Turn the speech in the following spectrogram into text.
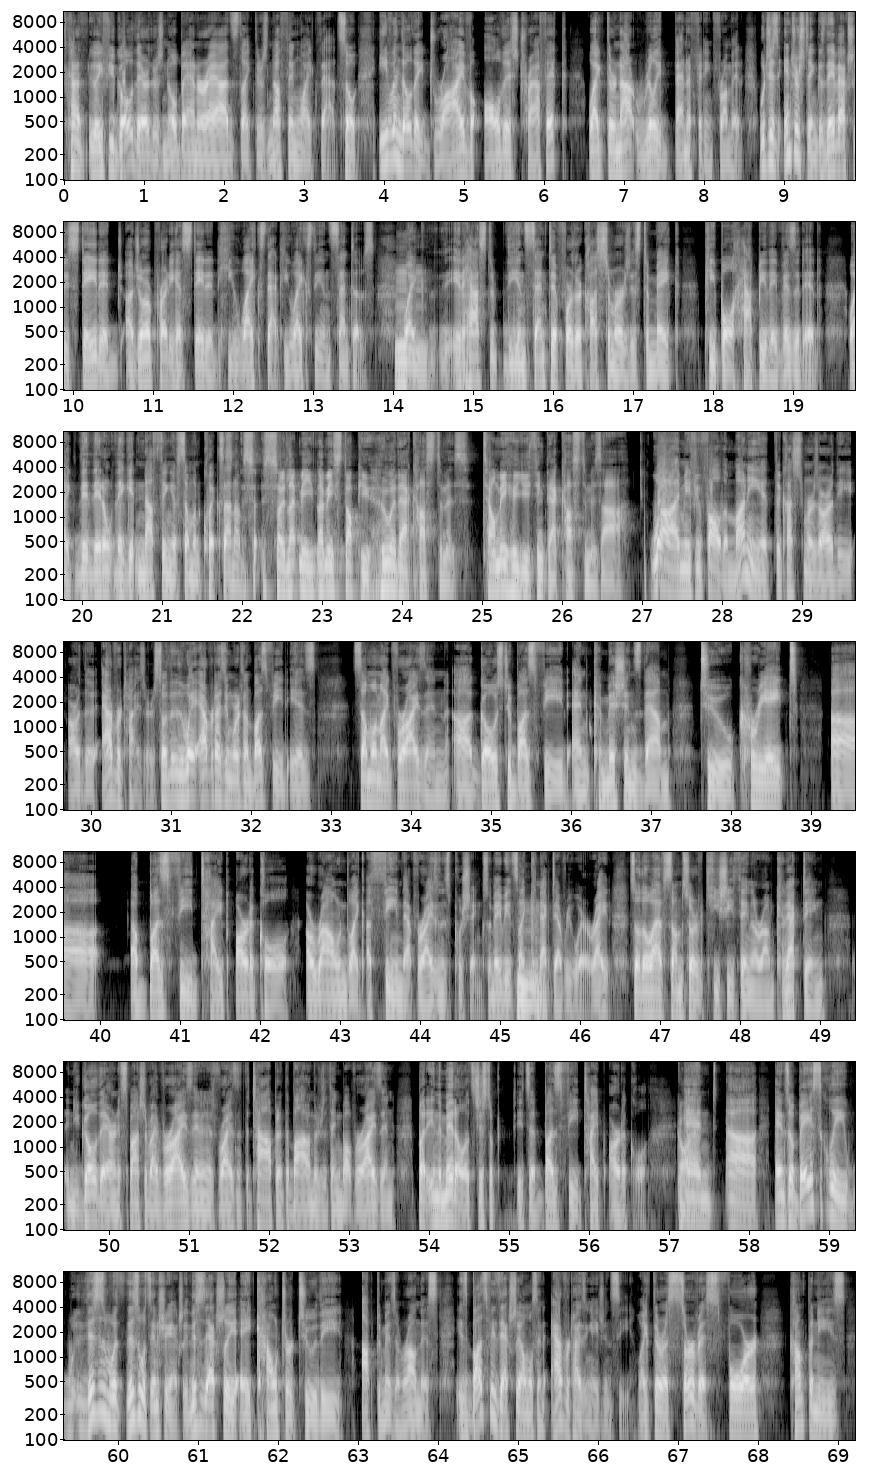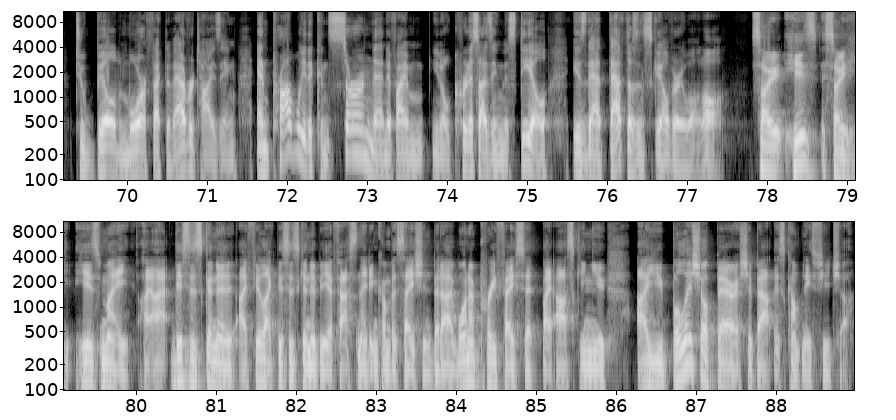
kind of if you go there there's no banner ads like there's nothing like that. So even though they drive all this traffic like they're not really benefiting from it which is interesting because they've actually stated uh, Jonah Peretti has stated he likes that. He likes the incentives. Mm. like it has to the incentive for their customers is to make people happy they visited. Like they, they don't they get nothing if someone clicks on them. so, so let me let me stop you. Who are their customers? Tell me who you think their customers are well, I mean, if you follow the money, it, the customers are the are the advertisers. So the, the, way advertising works on BuzzFeed is someone like Verizon uh, goes to BuzzFeed and commissions them to create uh, a BuzzFeed type article around like a theme that Verizon is pushing. So maybe it's like mm. connect everywhere, right? So they'll have some sort of quiche thing around connecting and you go there and it's sponsored by Verizon and it's Verizon at the top and at the bottom there's a thing about Verizon, but in the middle it's just a it's a BuzzFeed type article. Got and uh, and so basically this is what this is what's interesting actually. This is actually a counter to the optimism around this. Is BuzzFeed's actually almost an advertising agency. Like they're a service for companies to build more effective advertising and probably the concern then if i'm you know criticizing this deal is that that doesn't scale very well at all so here's so here's my I, I, this is gonna I feel like this is gonna be a fascinating conversation, but I want to preface it by asking you: Are you bullish or bearish about this company's future?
